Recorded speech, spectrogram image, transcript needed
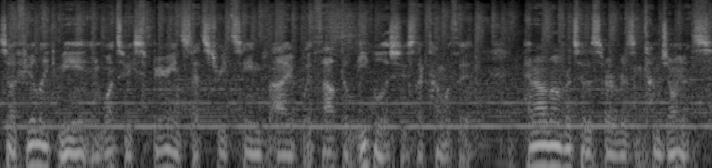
So if you're like me and want to experience that street scene vibe without the legal issues that come with it, head on over to the servers and come join us.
